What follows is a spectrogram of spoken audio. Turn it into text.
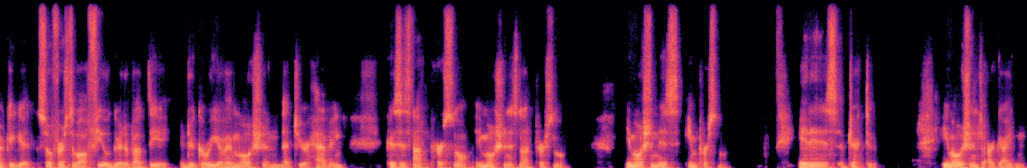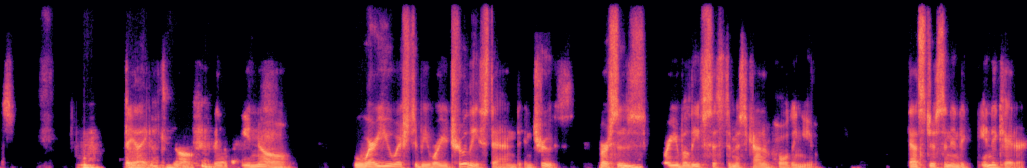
Okay, good. So first of all, feel good about the degree of emotion that you're having, because it's not personal. Emotion is not personal. Emotion is impersonal. It is objective. Emotions are guidance. Mhm. They like let you know, they let you know where you wish to be, where you truly stand in truth, versus where your belief system is kind of holding you. That's just an indi- indicator.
